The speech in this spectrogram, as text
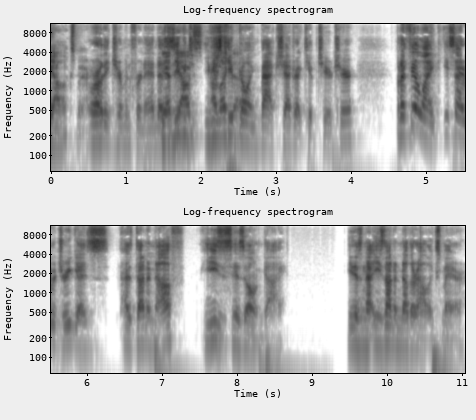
Alex Maier. or are they German Fernandez? They have the you could Alex- just, you I just like keep that. going back. Shadrack Kipchirchir. But I feel like Isai Rodriguez has done enough. He's his own guy. He doesn't. Have, he's not another Alex Maier.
